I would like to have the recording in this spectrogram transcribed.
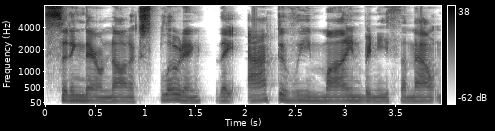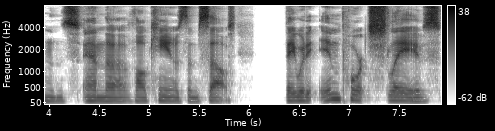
sitting there not exploding. They actively mined beneath the mountains and the volcanoes themselves. They would import slaves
